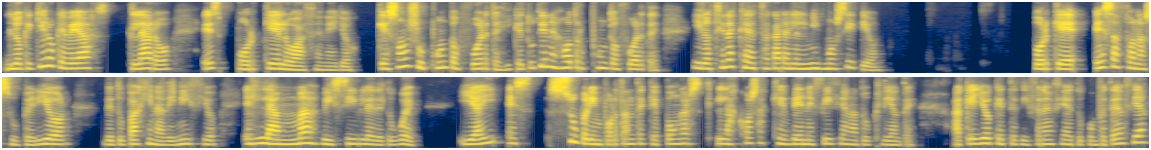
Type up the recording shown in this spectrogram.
Lo que quiero que veas claro es por qué lo hacen ellos, que son sus puntos fuertes y que tú tienes otros puntos fuertes y los tienes que destacar en el mismo sitio. Porque esa zona superior de tu página de inicio es la más visible de tu web. Y ahí es súper importante que pongas las cosas que benefician a tus clientes, aquello que te diferencia de tu competencia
